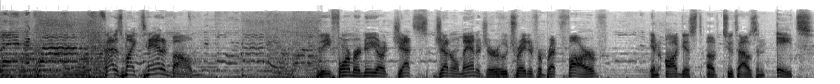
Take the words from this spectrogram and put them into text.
made me cry. That is Mike Tannenbaum. the former New York Jets general manager who traded for Brett Favre in August of 2008.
